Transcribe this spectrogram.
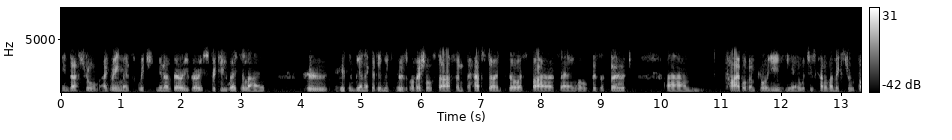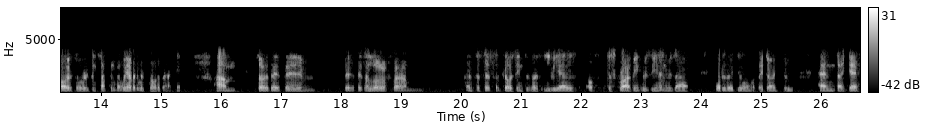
industrial agreements, which, you know, very, very strictly regulate who, who can be an academic, who is a professional staff, and perhaps don't go as far as saying, well, there's a third um, type of employee here, which is kind of a mixture of both, or even something that we haven't even thought about yet. Um, so there, there, there's a lot of um, emphasis that goes into those EBAs of describing who's in and who's out, what do they do and what they don't do. And I guess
